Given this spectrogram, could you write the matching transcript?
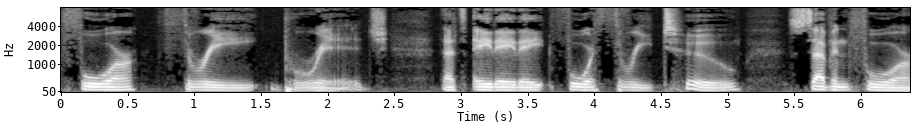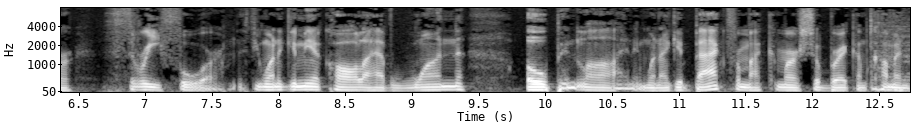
four three bridge. That's 888 432 7434. If you want to give me a call, I have one open line. And when I get back from my commercial break, I'm coming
